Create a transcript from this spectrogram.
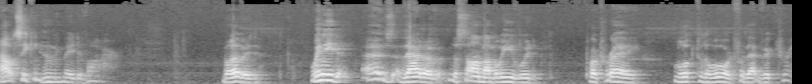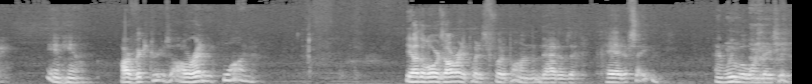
out seeking whom he may devour. Beloved, we need, as that of the psalm I believe would portray, look to the Lord for that victory in him. Our victory is already won. Yeah, the Lord's already put his foot upon that of the head of Satan. And we will one day too.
